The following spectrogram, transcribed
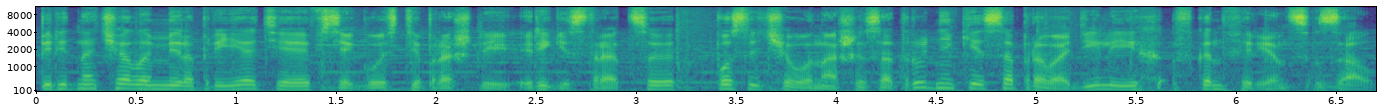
Перед началом мероприятия все гости прошли регистрацию, после чего наши сотрудники сопроводили их в конференц-зал.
